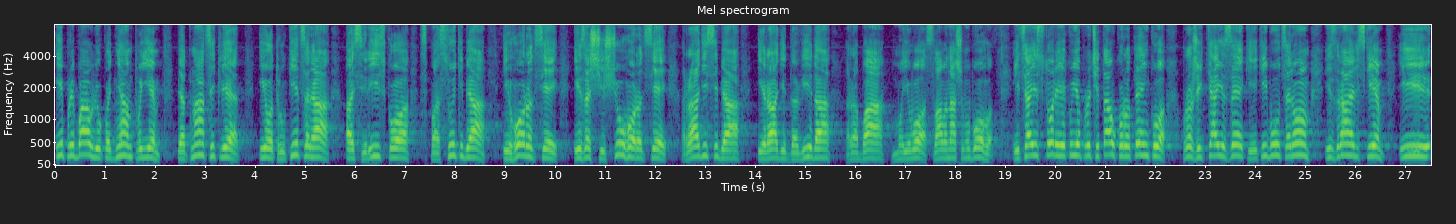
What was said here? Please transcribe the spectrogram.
и прибавлю ко дням твоим пятнадцать лет, и от руки царя ассирийского спасу тебя, и город сей, и защищу город сей ради себя и ради Давида, раба моєго. Слава нашому Богу. І ця історія, яку я прочитав коротенько про життя Єзекі, який був царем ізраїльським, і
